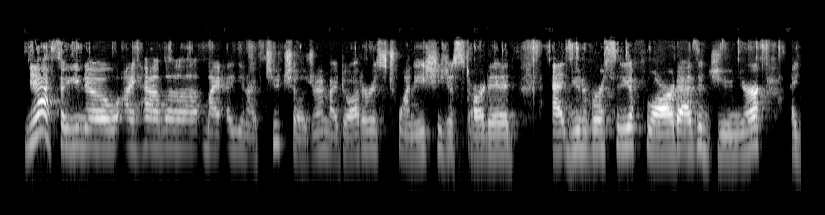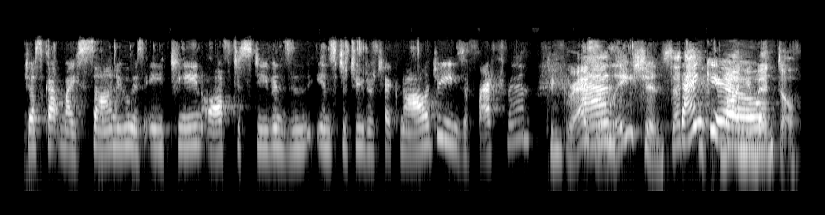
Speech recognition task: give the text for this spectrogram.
yeah, so you know, I have a my you know I have two children. My daughter is 20. She just started at University of Florida as a junior. I just got my son who is 18 off to Stevens Institute of Technology. He's a freshman. Congratulations. And That's thank you. Monumental.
